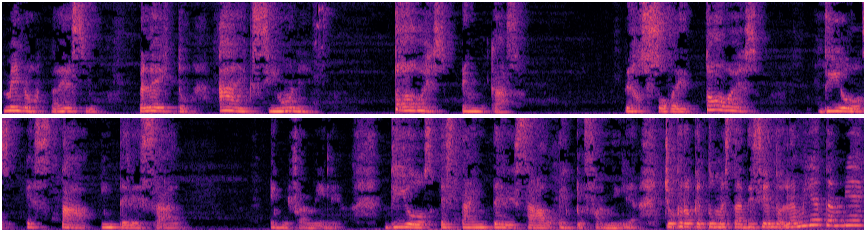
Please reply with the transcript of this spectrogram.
menosprecio, pleito, adicciones. Todo eso en mi casa. Pero sobre todo eso, Dios está interesado en mi familia. Dios está interesado en tu familia. Yo creo que tú me estás diciendo, la mía también,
